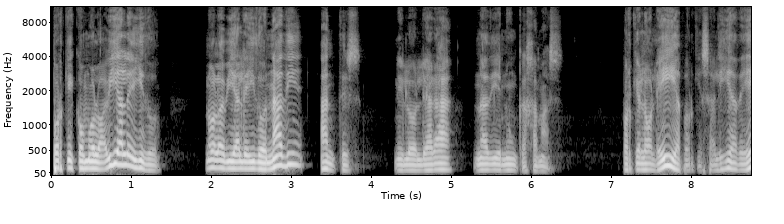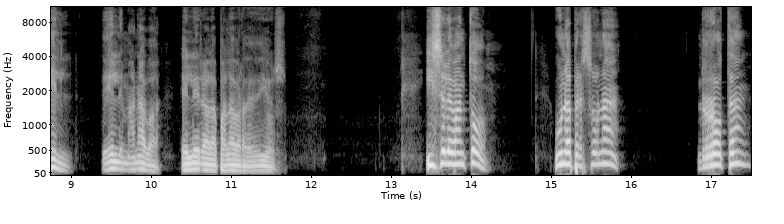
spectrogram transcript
porque como lo había leído, no lo había leído nadie antes, ni lo leerá nadie nunca jamás. Porque lo leía, porque salía de él, de él emanaba, él era la palabra de Dios. Y se levantó una persona rota,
